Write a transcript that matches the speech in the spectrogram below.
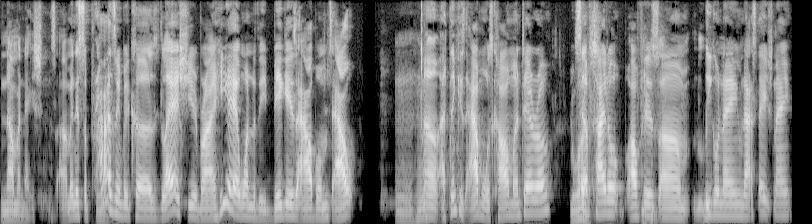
nominations. Um, and it's surprising because last year, Brian, he had one of the biggest albums out. Mm-hmm. Um, I think his album was called Montero, self-titled off Mhm. his um legal name, not stage name.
